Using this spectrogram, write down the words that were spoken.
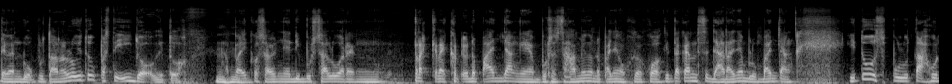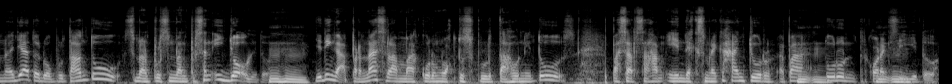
dengan 20 tahun lalu itu pasti hijau gitu. Mhm. Apalagi kalau misalnya di bursa luar yang track record udah panjang ya, bursa sahamnya udah panjang. Kalau kita kan sejarahnya belum panjang. Itu 10 tahun aja atau 20 tahun tuh 99% hijau gitu. Mhm. Jadi nggak pernah selama kurun waktu 10 tahun itu pasar saham indeks mereka hancur apa Mhm. turun terkoreksi gitu.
